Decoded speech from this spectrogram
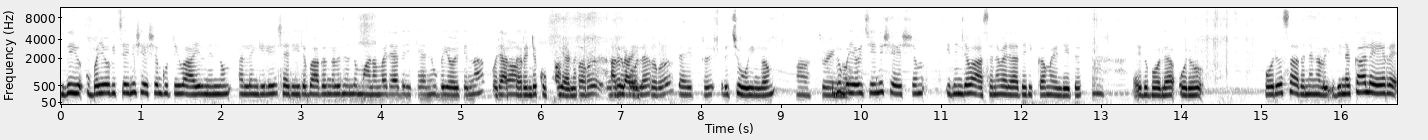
ഇത് ഉപയോഗിച്ചതിന് ശേഷം കുട്ടി വായിൽ നിന്നും അല്ലെങ്കിൽ ശരീരഭാഗങ്ങളിൽ നിന്നും മണം വരാതിരിക്കാൻ ഉപയോഗിക്കുന്ന ഒരു അത്തറിന്റെ കുപ്പിയാണ്. അതുപോലെ ലൈറ്റർ ഇത് ചൂയിങ്കം ഇത് ഉപയോഗിച്ചതിന് ശേഷം ഇതിന്റെ വാസന വരാതിരിക്കാൻ വേണ്ടിയിട്ട് ഇതുപോലെ ഒരു ഓരോ സാധനങ്ങൾ ഇതിനേക്കാളേറെ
